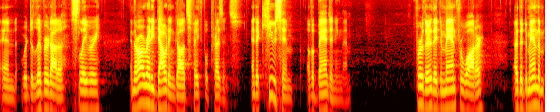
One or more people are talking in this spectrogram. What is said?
and were delivered out of slavery. And they're already doubting God's faithful presence and accuse him of abandoning them. Further, they demand for water, or the demand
